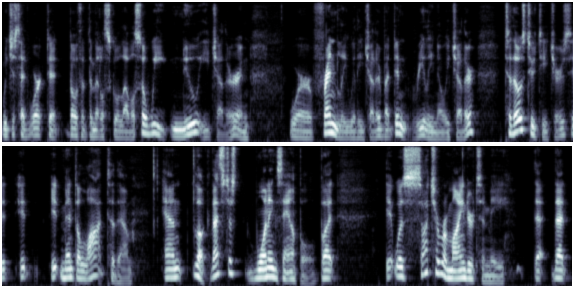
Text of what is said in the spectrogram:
We just had worked at both at the middle school level, so we knew each other and were friendly with each other, but didn't really know each other. To those two teachers, it it it meant a lot to them. And look, that's just one example, but it was such a reminder to me that that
